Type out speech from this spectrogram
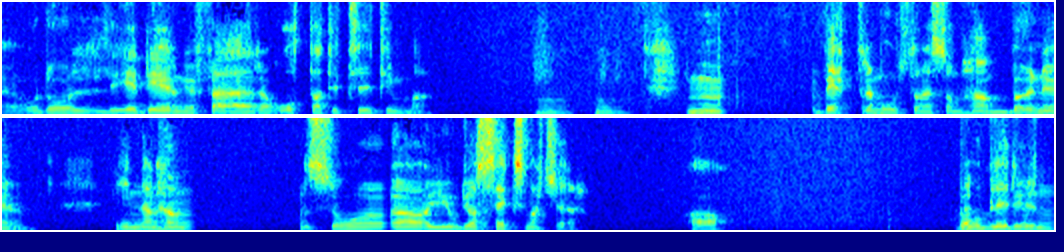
Eh, och då är det ungefär 8 till 10 timmar. Mm, mm. Mm, bättre motståndare som Hamburg nu Innan han så gjorde jag sex matcher. Ja. Men, Då blir det ju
